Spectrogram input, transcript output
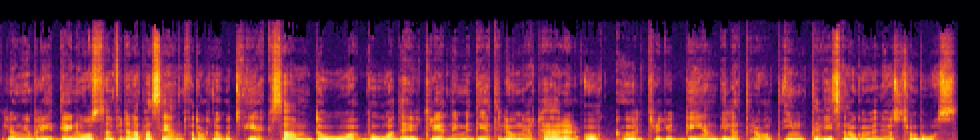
Lungembolidiagnosen för denna patient var dock något tveksam då både utredning med DT-lungartärer och ultraljudben bilateralt inte visar någon venös trombos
